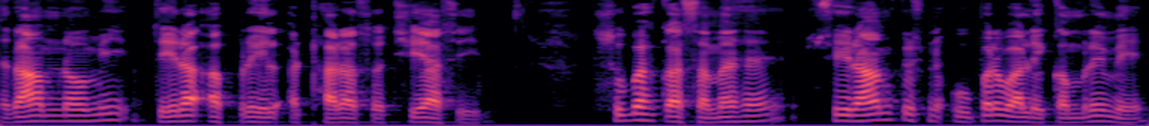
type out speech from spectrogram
रामनवमी, तेरह अप्रैल अठारह सौ छियासी। सुबह का समय है श्री रामकृष्ण ऊपर वाले कमरे में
